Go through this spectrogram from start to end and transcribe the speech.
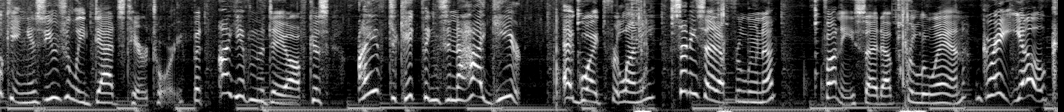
Cooking is usually Dad's territory, but I give him the day off because I have to kick things into high gear. Egg whites for Leni, sunny side up for Luna, funny side up for Luan, Great yolk.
